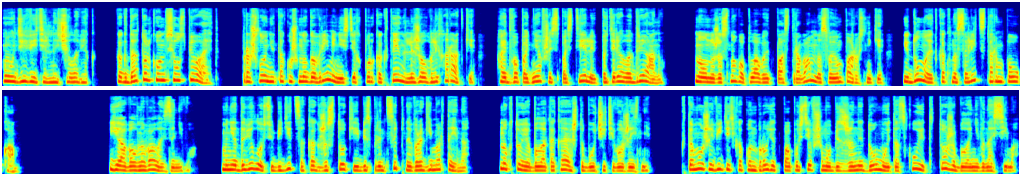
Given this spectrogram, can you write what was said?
Удивительный человек. Когда только он все успевает. Прошло не так уж много времени с тех пор, как Тейн лежал в лихорадке, а едва поднявшись с постели, потерял Адриану. Но он уже снова плавает по островам на своем паруснике и думает, как насолить старым паукам. Я волновалась за него. Мне довелось убедиться, как жестокие и беспринципные враги Мартейна. Но кто я была такая, чтобы учить его жизни? К тому же видеть, как он бродит по опустевшему без жены дому и тоскует, тоже было невыносимо.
